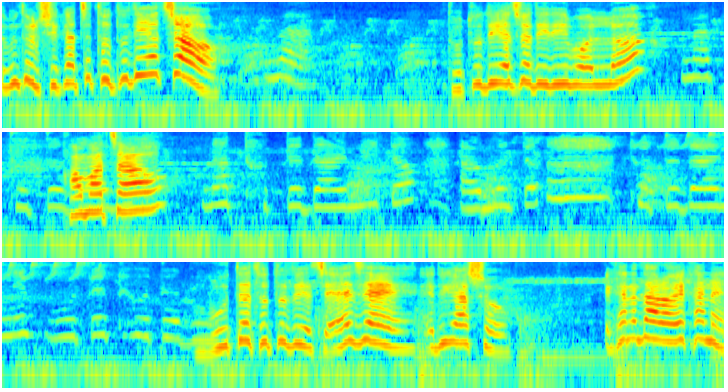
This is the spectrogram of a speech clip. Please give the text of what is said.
তুমি তুলসী গাছে থুতু দিয়েছ? থুতু দিয়েছ দিদি বলল? ক্ষমা চাও? ভূতে থুতু দিয়েছে। এই যে এদিকে আসো। এখানে দাঁড়াও এখানে।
